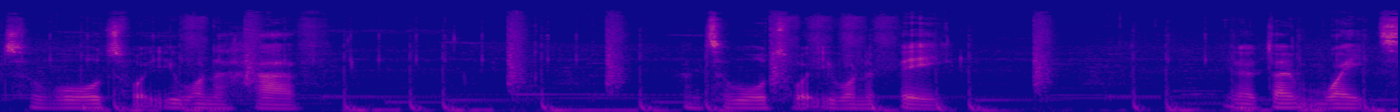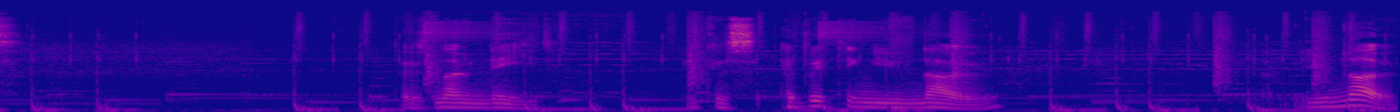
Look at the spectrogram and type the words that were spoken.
towards what you want to have, and towards what you want to be. You know, don't wait. There's no need because everything you know, you know.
